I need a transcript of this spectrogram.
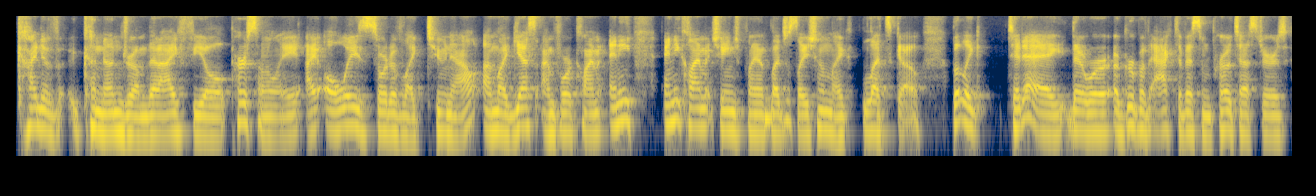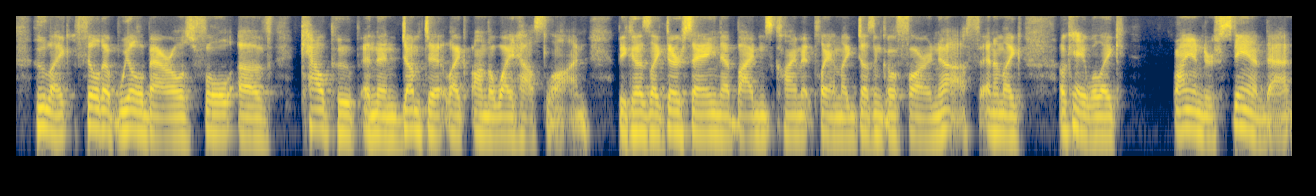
kind of conundrum that I feel personally. I always sort of like tune out. I'm like, yes, I'm for climate any any climate change plan legislation, like let's go. But like today there were a group of activists and protesters who like filled up wheelbarrows full of cow poop and then dumped it like on the White House lawn because like they're saying that Biden's climate plan like doesn't go far enough. And I'm like, okay, well like I understand that,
